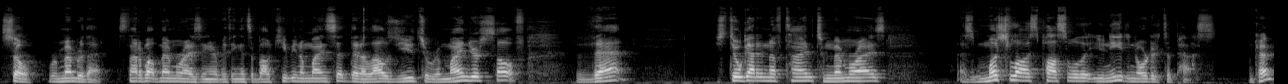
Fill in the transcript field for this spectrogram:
So remember that. It's not about memorizing everything, it's about keeping a mindset that allows you to remind yourself that you still got enough time to memorize as much law as possible that you need in order to pass. Okay?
